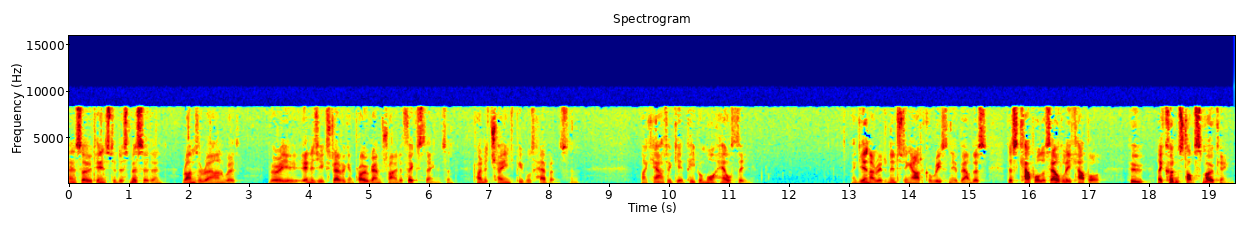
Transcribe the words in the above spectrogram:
and so tends to dismiss it and runs around with very energy extravagant programs trying to fix things and trying to change people's habits and like how to get people more healthy. Again, I read an interesting article recently about this, this couple, this elderly couple, who they couldn't stop smoking.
